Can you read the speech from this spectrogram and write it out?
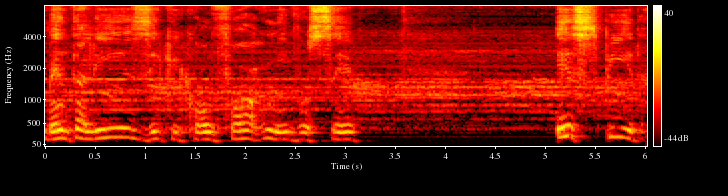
Mentalize que conforme você expira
